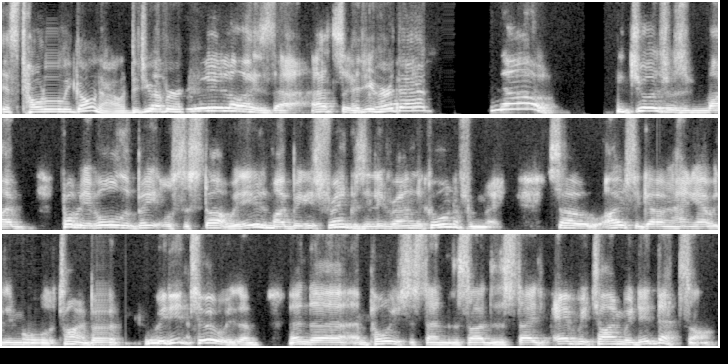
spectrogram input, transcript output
it's totally Go Now." Did you ever? realize that. That's a Had you heard that? No. George was my probably of all the Beatles to start with. He was my biggest friend because he lived around the corner from me. So I used to go and hang out with him all the time. But we did tour with him, and uh, and Paul used to stand at the side of the stage every time we did that song.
